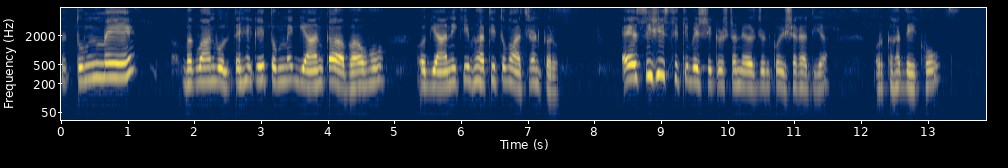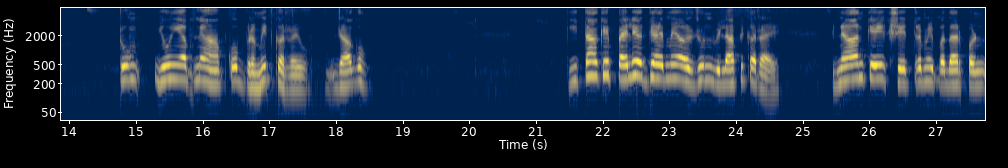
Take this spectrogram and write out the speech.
तो तुम में भगवान बोलते हैं कि तुम में ज्ञान का अभाव हो और ज्ञानी की भांति तुम आचरण करो। ऐसी ही स्थिति में श्री कृष्ण ने अर्जुन को इशारा दिया और कहा, देखो, तुम यूँ ही अपने आप को भ्रमित कर रहे हो। जागो। गीता के पहले अध्याय में अर्जुन विलापी कर रहा है, ज्ञान के क्षेत्र में पदार्पण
